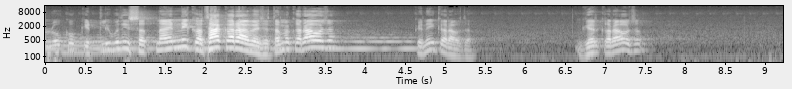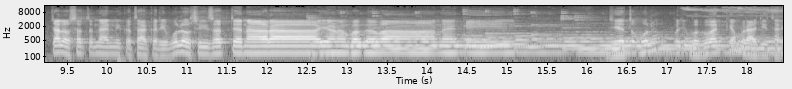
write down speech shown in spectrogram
લોકો કેટલી બધી સત્યનારાયણની કથા કરાવે છે. તમે કરાવો છો કે નહીં કરાવતા? ઘેર કરાવો છો? ચાલો સત્યનારાયણની કથા કરીએ. બોલો શ્રી સત્યનારાયણ ભગવાન કી જે તો બોલો, પછી ભગવાન કેમ રાજી થાય?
